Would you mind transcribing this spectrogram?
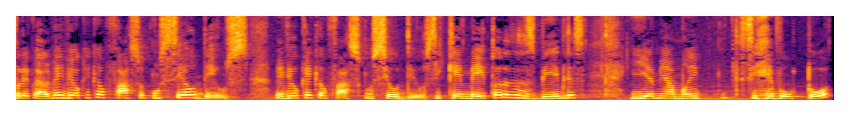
Falei com ela: vem ver o que, que eu faço com o seu Deus. Vem ver o que, que eu faço com o seu Deus. E queimei todas as Bíblias. E a minha mãe se revoltou.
